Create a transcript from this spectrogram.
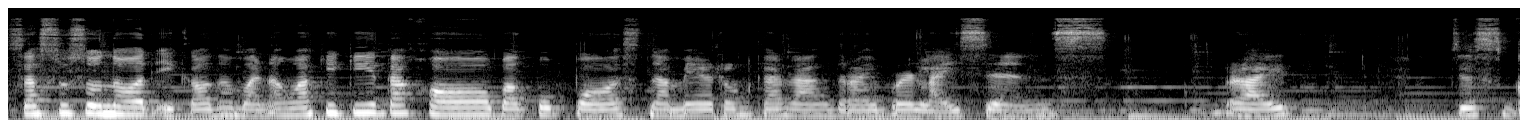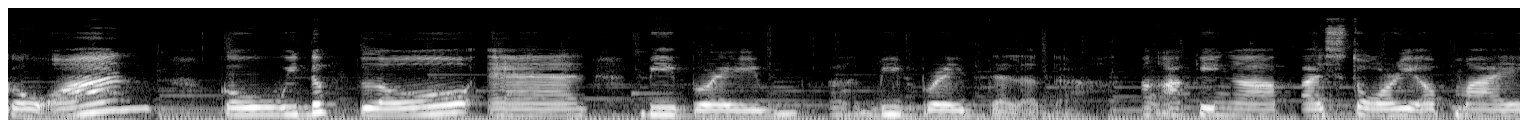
sa susunod ikaw naman ang makikita ko magpo-post na meron ka ng driver license. Right? Just go on, go with the flow and be brave. be brave talaga. Ang aking uh, story of my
